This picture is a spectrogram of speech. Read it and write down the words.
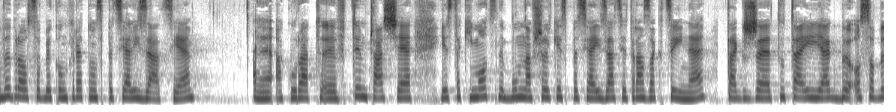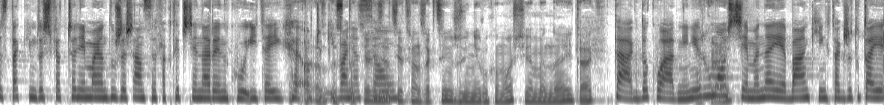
wybrał sobie konkretną specjalizację. E, akurat e, w tym czasie jest taki mocny boom na wszelkie specjalizacje transakcyjne, także tutaj jakby osoby z takim doświadczeniem mają duże szanse faktycznie na rynku i te ich oczekiwania są... Specjalizacje transakcyjne, czyli nieruchomości, M&A, tak? Tak, dokładnie. Nieruchomości, okay. M&A, banking, także tutaj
